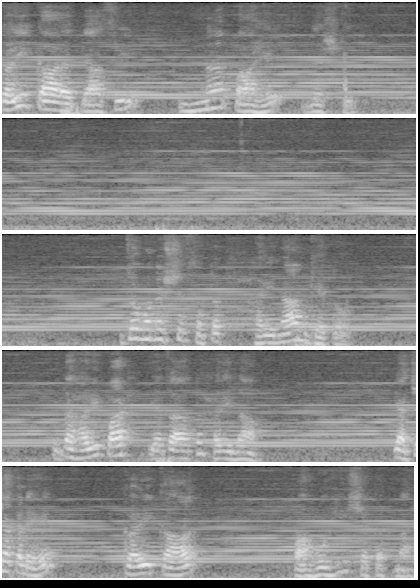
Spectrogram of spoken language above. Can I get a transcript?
कळी काळ त्यासी न पाहे दृष्टी। जो मनुष्य सतत हरिनाम घेतो इथं हरिपाठ याचा अर्थ हरिनाम. याच्याकडे कळी काळ पाहूही शकत नाही.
